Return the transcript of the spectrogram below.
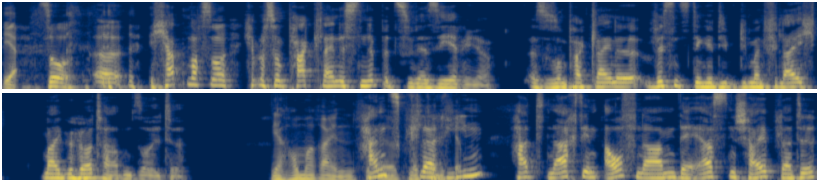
ja. So, äh, ich habe noch so, ich habe noch so ein paar kleine Snippets zu der Serie. Also so ein paar kleine Wissensdinge, die, die man vielleicht mal gehört haben sollte. Ja, hau mal rein. Hans äh, Klarin hat nach den Aufnahmen der ersten Schallplatte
